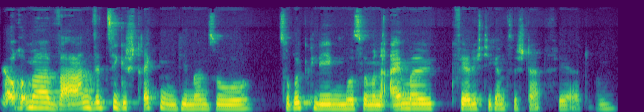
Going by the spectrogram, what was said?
Ja auch immer wahnwitzige Strecken, die man so zurücklegen muss, wenn man einmal quer durch die ganze Stadt fährt. Und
